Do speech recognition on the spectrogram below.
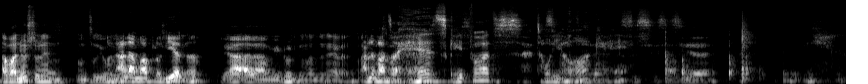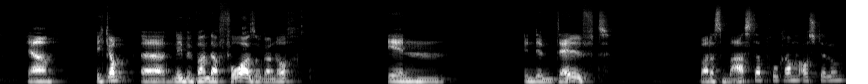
aber nur Studenten und so junge. Und alle haben applaudiert, ne? Ja, alle haben geguckt und waren so, hey, was, Alle waren so, hä, Skateboard? Das ist Tony Hawk? Hä? Das ist, ist das hier, ich. Ja, ich glaube, äh, nee, wir waren davor sogar noch in, in dem Delft. War das Masterprogramm-Ausstellung?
